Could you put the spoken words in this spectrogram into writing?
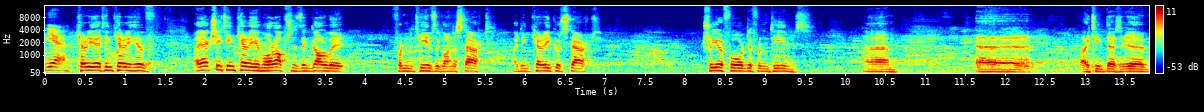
Yeah. Kerry, I think Kerry have. I actually think Kerry have more options than Galway from the teams they're going to start. I think Kerry could start three or four different teams. Um, uh, I think that uh,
